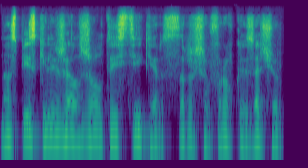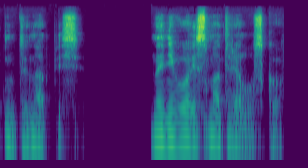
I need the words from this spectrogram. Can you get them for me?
На списке лежал желтый стикер с расшифровкой зачеркнутой надписи. На него и смотрел Усков.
